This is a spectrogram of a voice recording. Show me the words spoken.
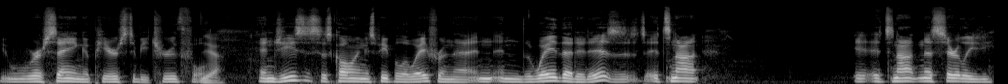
we're saying appears to be truthful. Yeah. And Jesus is calling his people away from that. And, and the way that it is, it's, it's not it's not necessarily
